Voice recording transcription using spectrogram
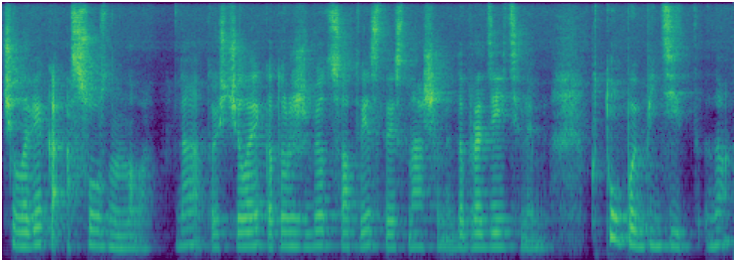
человека осознанного, да, то есть человек, который живет в соответствии с нашими добродетелями. Кто победит? Да?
